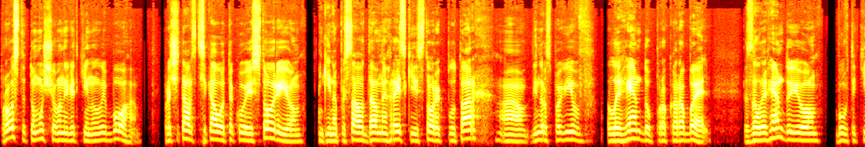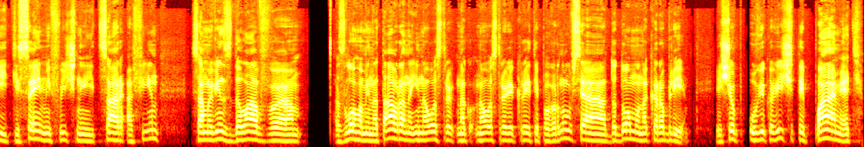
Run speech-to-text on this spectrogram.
просто тому, що вони відкинули Бога. Прочитав цікаву таку історію, який написав давньогрецький історик Плутарх. Він розповів легенду про корабель. За легендою, був такий Тісей, міфічний цар Афін. Саме він здолав е, злого Мінотавра і на острові, на, на острові Криті повернувся додому на кораблі. І щоб увіковічити пам'ять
